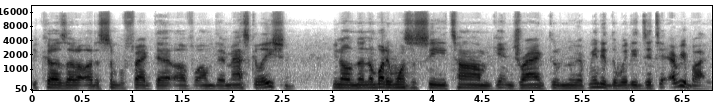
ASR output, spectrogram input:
because of, of the simple fact that of um their emasculation you know, nobody wants to see Tom getting dragged through the New York media the way they did to everybody.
